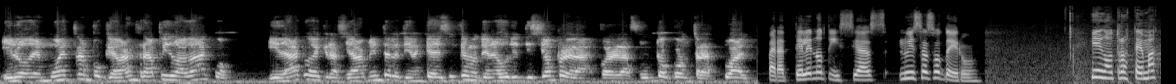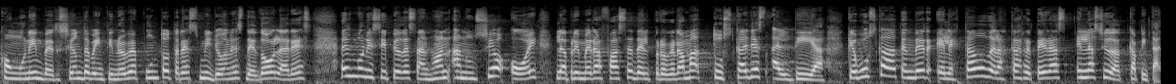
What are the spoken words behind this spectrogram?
y lo demuestran porque van rápido a DACO y DACO desgraciadamente le tienen que decir que no tiene jurisdicción por el, por el asunto contractual. Para Telenoticias, Luisa Sotero. Y en otros temas, con una inversión de 29.3 millones de dólares, el municipio de San Juan anunció hoy la primera fase del programa Tus calles al día, que busca atender el estado de las carreteras en la ciudad capital.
